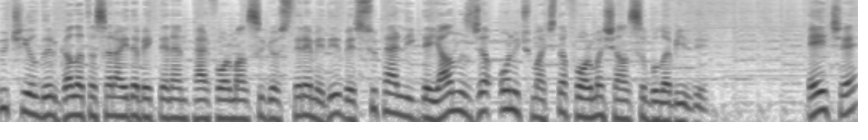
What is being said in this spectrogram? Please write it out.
3 yıldır Galatasaray'da beklenen performansı gösteremedi ve Süper Lig'de yalnızca 13 maçta forma şansı bulabildi. Elche,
